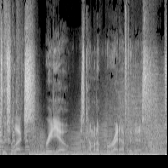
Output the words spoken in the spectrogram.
Crucial X Radio is coming up right after this.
